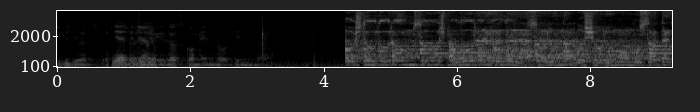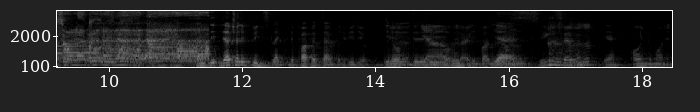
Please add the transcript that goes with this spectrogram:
The video, ex- Yeah, the especially, video. is just comment talking. So. Boş dururum suç bulurum yolu Sorunum boş yorumum bu saatten sonra korunur. And they, they actually picked like the perfect time for the video. You know, Yeah. the, the, Yeah, the- with like- the background. Yeah. Six, seven, yeah. or in the morning.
